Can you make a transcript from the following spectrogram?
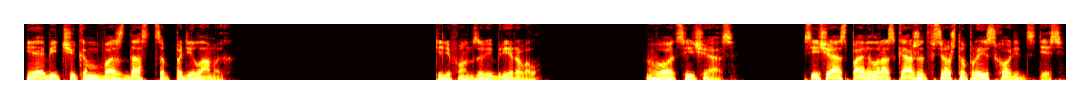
и обидчикам воздастся по делам их. Телефон завибрировал. Вот сейчас. Сейчас Павел расскажет все, что происходит здесь.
